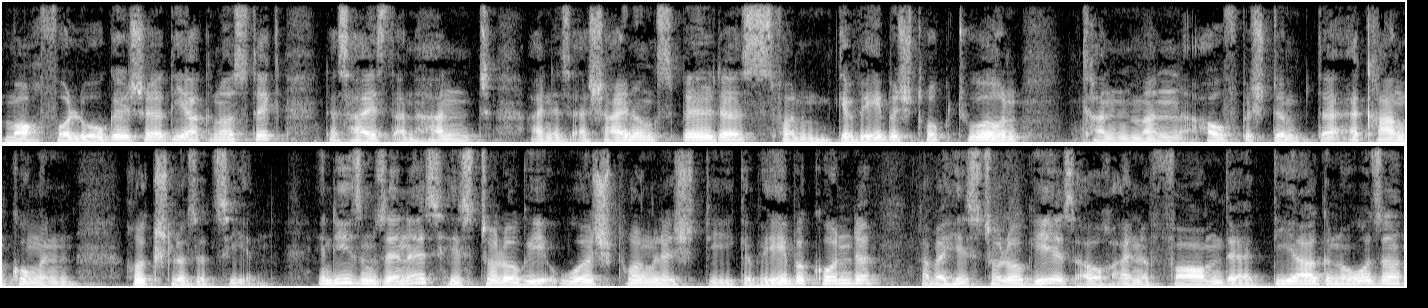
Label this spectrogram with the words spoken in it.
morphologische Diagnostik. Das heißt, anhand eines Erscheinungsbildes von Gewebestrukturen kann man auf bestimmte Erkrankungen Rückschlüsse ziehen. In diesem Sinne ist Histologie ursprünglich die Gewebekunde, aber Histologie ist auch eine Form der Diagnose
